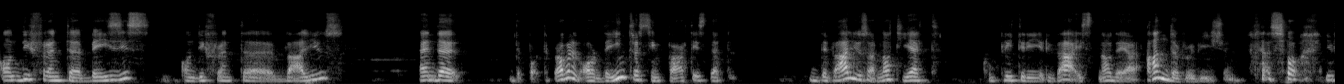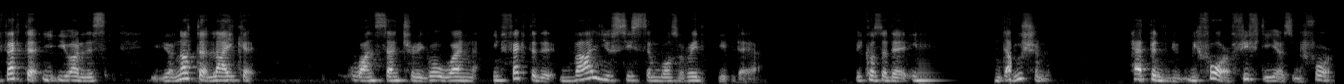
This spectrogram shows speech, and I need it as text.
on different uh, bases, on different values. And the, the problem or the interesting part is that the values are not yet completely revised. Now they are under revision. so in fact, uh, you are this, you're not uh, like uh, one century ago when in fact the value system was already there because of the evolution happened before, 50 years before,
